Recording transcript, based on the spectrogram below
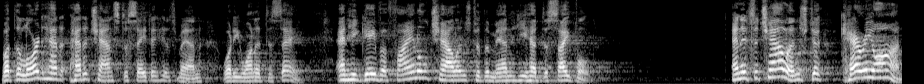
But the Lord had, had a chance to say to his men what he wanted to say. And he gave a final challenge to the men he had discipled. And it's a challenge to carry on.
